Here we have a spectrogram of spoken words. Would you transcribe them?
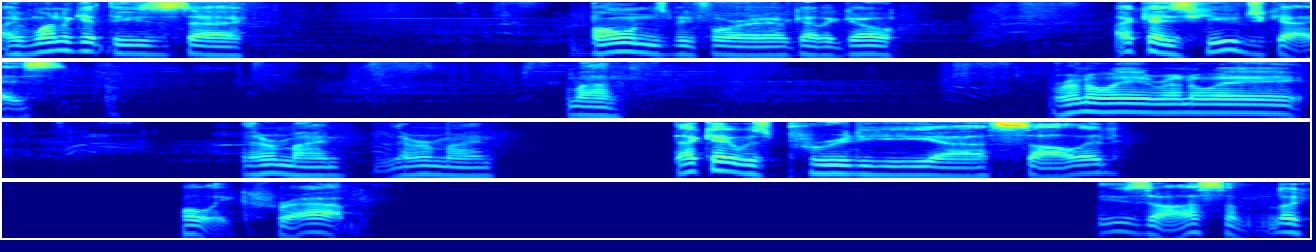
I want to get these uh, bones before I gotta go. That guy's huge, guys. Come on. Run away, run away. Never mind, never mind. That guy was pretty uh, solid. Holy crap. He's awesome. Look,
